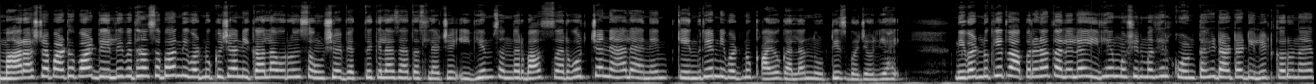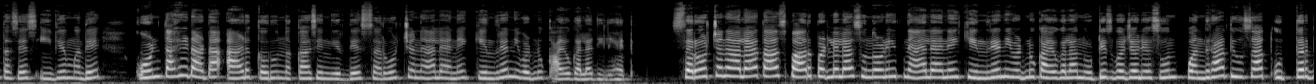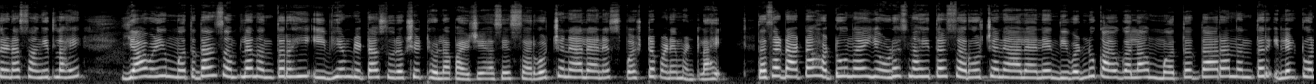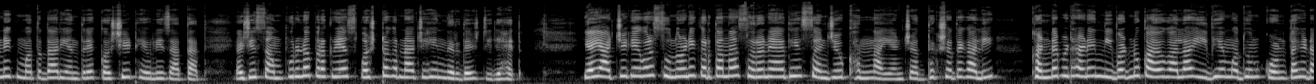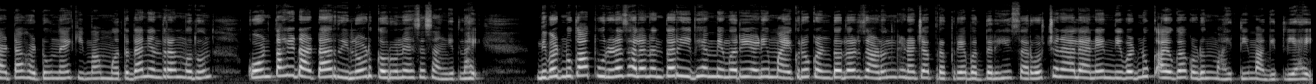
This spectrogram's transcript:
महाराष्ट्रापाठोपाठ दिल्ली विधानसभा निवडणुकीच्या निकालावरून संशय व्यक्त केला जात असल्याचे ईव्हीएम संदर्भात सर्वोच्च न्यायालयाने केंद्रीय निवडणूक आयोगाला नोटीस बजावली आहे. निवडणुकीत वापरण्यात आलेल्या ईव्हीएम मशीनमधील कोणताही डाटा डिलीट करू नये तसेच ईव्हीएममध्ये कोणताही डाटा ॲड करू नका असे निर्देश सर्वोच्च न्यायालयाने केंद्रीय निवडणूक आयोगाला दिले आहेत. सर्वोच्च न्यायालयात आज पार पडलेल्या सुनावणीत न्यायालयाने केंद्रीय निवडणूक आयोगाला नोटीस बजावली असून पंधरा दिवसात उत्तर देण्यास सांगितलं आहे. यावेळी मतदान संपल्यानंतरही ईव्हीएम डेटा सुरक्षित ठेवला पाहिजे असे सर्वोच्च न्यायालयाने स्पष्टपणे म्हटलं आहे. त्याचा डाटा हटवू नये एवढंच नाही तर सर्वोच्च न्यायालयाने निवडणूक आयोगाला मतदारानंतर इलेक्ट्रॉनिक मतदार यंत्रे कशी ठेवली जातात याची संपूर्ण प्रक्रिया स्पष्ट करण्याचेही निर्देश दिले आहेत. या याचिकेवर सुनावणी करताना सरन्यायाधीश संजीव खन्ना यांच्या अध्यक्षतेखाली खंडपीठाने निवडणूक आयोगाला ईव्हीएममधून कोणताही डाटा हटवू नये किंवा मतदान यंत्रांमधून कोणताही डाटा रिलोड करू नये असं सांगितलं आहे. निवडणुका पूर्ण झाल्यानंतर ईव्हीएम मेमरी आणि मायक्रो कंट्रोलर जाणून घेण्याच्या प्रक्रियेबद्दलही सर्वोच्च न्यायालयाने निवडणूक आयोगाकडून माहिती मागितली आहे.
